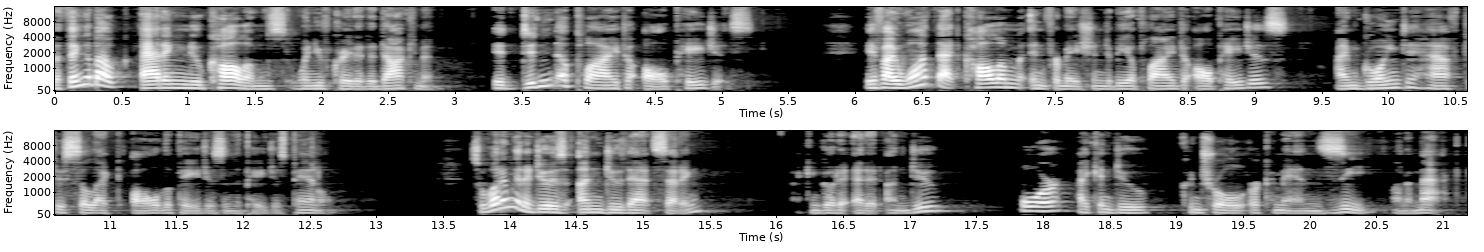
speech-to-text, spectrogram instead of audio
the thing about adding new columns when you've created a document, it didn't apply to all pages. If I want that column information to be applied to all pages, I'm going to have to select all the pages in the Pages panel. So what I'm going to do is undo that setting. I can go to Edit Undo, or I can do Control or Command Z on a Mac.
